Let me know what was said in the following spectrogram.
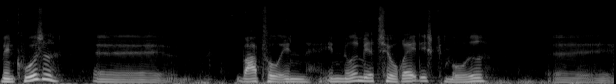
Men kurset øh, var på en, en noget mere teoretisk måde. Øh,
